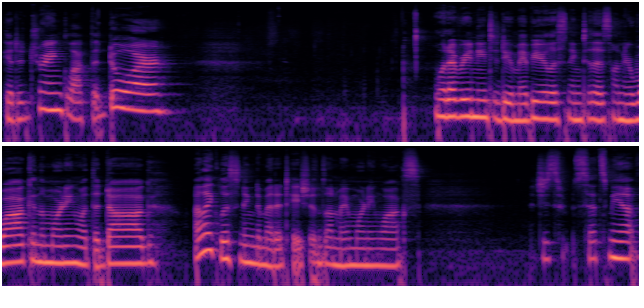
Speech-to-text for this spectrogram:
get a drink, lock the door, whatever you need to do. Maybe you're listening to this on your walk in the morning with the dog. I like listening to meditations on my morning walks. It just sets me up,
